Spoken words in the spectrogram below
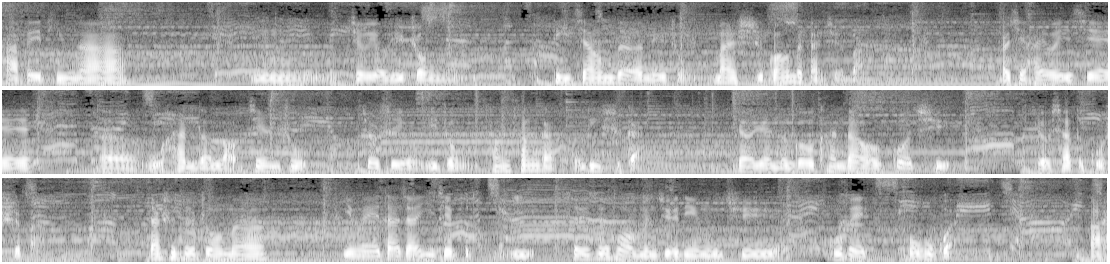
咖啡厅啊，嗯，就有一种丽江的那种慢时光的感觉吧。而且还有一些，呃，武汉的老建筑，就是有一种沧桑感和历史感，让人能够看到过去留下的故事吧。但是最终呢，因为大家意见不统一，所以最后我们决定去湖北博物馆。啊，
